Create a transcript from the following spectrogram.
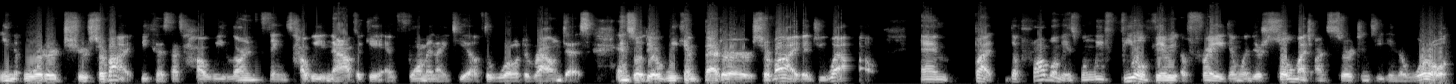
in order to survive because that's how we learn things how we navigate and form an idea of the world around us. And so there we can better survive and do well. And but the problem is when we feel very afraid and when there's so much uncertainty in the world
